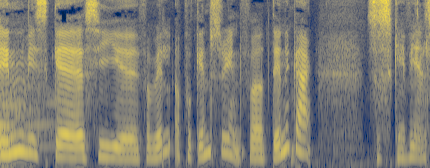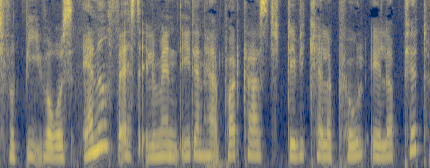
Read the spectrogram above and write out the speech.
Inden vi skal sige øh, farvel og på gensyn for denne gang, så skal vi altså forbi vores andet faste element i den her podcast, det vi kalder pole eller pit.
